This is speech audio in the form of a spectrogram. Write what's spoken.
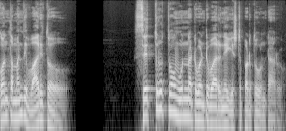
కొంతమంది వారితో శత్రుత్వం ఉన్నటువంటి వారినే ఇష్టపడుతూ ఉంటారు.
